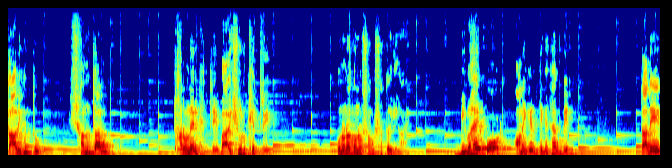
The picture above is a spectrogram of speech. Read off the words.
তাহলে কিন্তু সন্তান ধারণের ক্ষেত্রে বা ইস্যুর ক্ষেত্রে কোনো না কোনো সমস্যা তৈরি হয়। বিবাহের পর অনেকের দেখে থাকবেন, তাদের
